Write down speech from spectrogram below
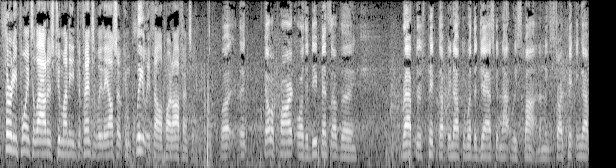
30 points allowed is too many defensively. They also completely fell apart offensively. Well, it fell apart, or the defense of the Raptors picked up enough to where the Jazz could not respond. I mean, they started picking up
